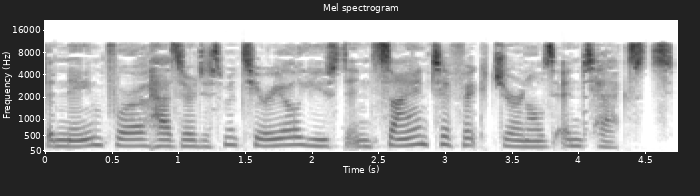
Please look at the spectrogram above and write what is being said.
The name for a hazardous material used in scientific journals and texts,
